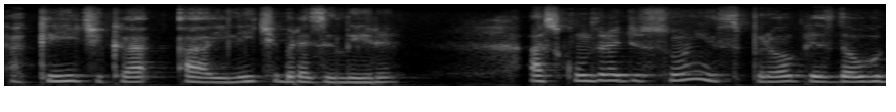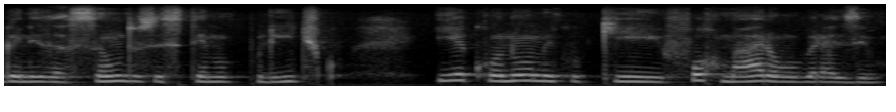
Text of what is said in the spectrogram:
a crítica à elite brasileira, as contradições próprias da organização do sistema político e econômico que formaram o Brasil.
